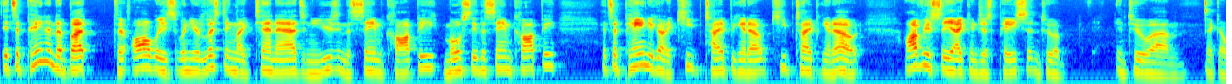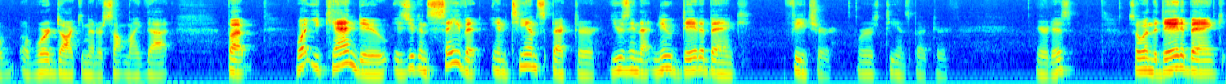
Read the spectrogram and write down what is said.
It's a pain in the butt to always, when you're listing like 10 ads and you're using the same copy, mostly the same copy, it's a pain. You got to keep typing it out, keep typing it out. Obviously, I can just paste it into a into um, like a, a Word document or something like that. But what you can do is you can save it in T-Inspector using that new databank feature. Where's T-Inspector? Here it is. So in the databank,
